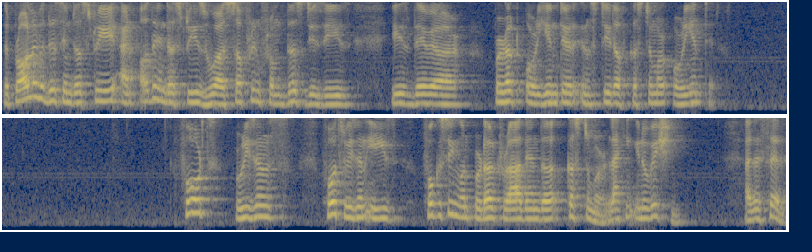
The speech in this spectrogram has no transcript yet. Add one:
The problem with this industry and other industries who are suffering from this disease is they were product oriented instead of customer oriented. Fourth reasons, fourth reason is focusing on product rather than the customer, lacking innovation. As I said,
